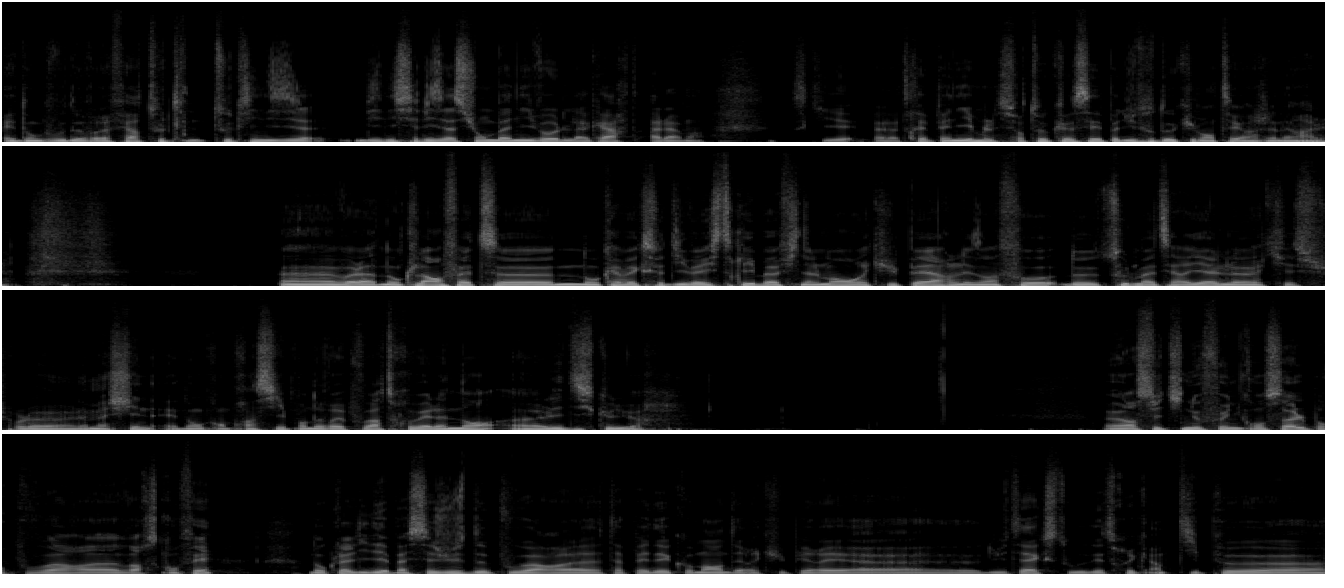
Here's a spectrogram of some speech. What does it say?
Et donc, vous devrez faire toute, l'initialisation bas niveau de la carte à la main, ce qui est euh, très pénible, surtout que c'est pas du tout documenté en général. Euh, voilà, donc là en fait, donc avec ce device tree, bah, finalement on récupère les infos de tout le matériel qui est sur la machine et donc en principe on devrait pouvoir trouver là-dedans les disques durs. Ensuite il nous faut une console pour pouvoir voir ce qu'on fait. Donc là, l'idée, bah, c'est juste de pouvoir euh, taper des commandes et récupérer euh, du texte ou des trucs un petit peu, euh,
